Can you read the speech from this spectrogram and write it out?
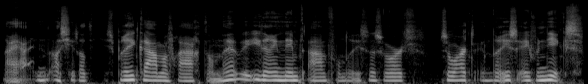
Nou ja, en als je dat in je spreekkamer vraagt, dan hè, iedereen neemt aan van er is een soort zwart en er is even niks.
